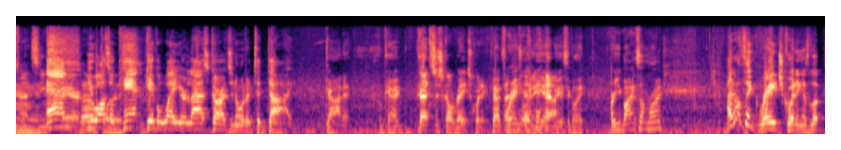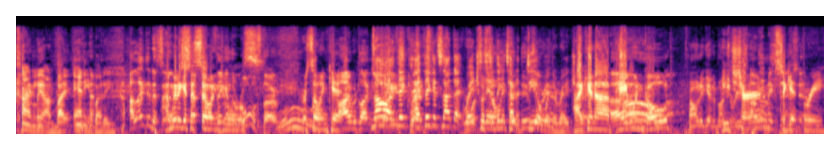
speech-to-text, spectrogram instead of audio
That seems And fair. So you also close. can't give away your last cards in order to die. Got it. Okay. That's just called rage quitting. That's rage quitting, yeah, basically. Are you buying something, Roy? I don't think rage quitting is looked kindly on by anybody. I like that it's I'm gonna get the sewing thing in the tools. rules, though. Or sewing kit. I would like to no, I think quit. I think it's not that rage What's quitting. I think it's how to sewing kit do deal with you? the rage I quit. can uh, pay one Oh. gold Oh, to get a bunch each resources. turn to sense, get yeah. three.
